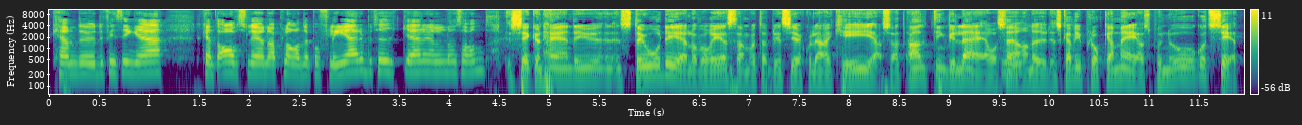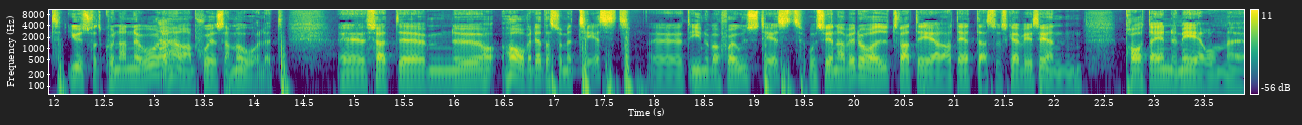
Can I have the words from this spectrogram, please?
Kan du, det finns inga, du kan inte avslöja några planer på fler butiker eller något sånt? Second hand är ju en stor del av vår resa mot att bli cirkulär IKEA. Så att allting vi lär oss här mm. nu, det ska vi plocka med oss på något sätt. Just för att kunna nå ja. det här ambitiösa målet. Eh, så att eh, nu har vi detta som ett test, eh, ett innovationstest och sen när vi då har utvärderat detta så ska vi sen prata ännu mer om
